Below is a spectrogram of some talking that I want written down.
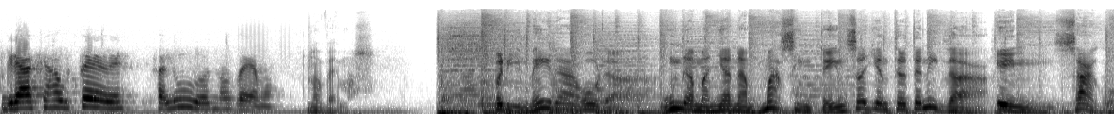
Gracias a ustedes. Saludos, nos vemos. Nos vemos. Primera hora, una mañana más intensa y entretenida en Sago.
